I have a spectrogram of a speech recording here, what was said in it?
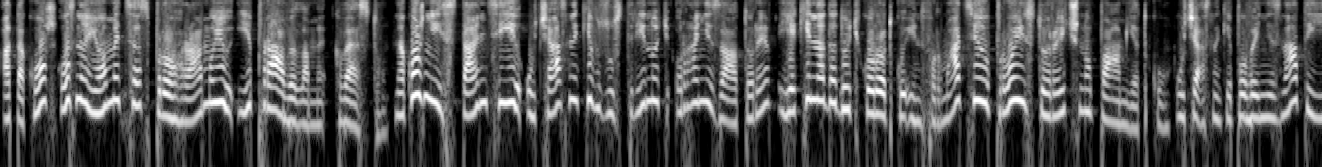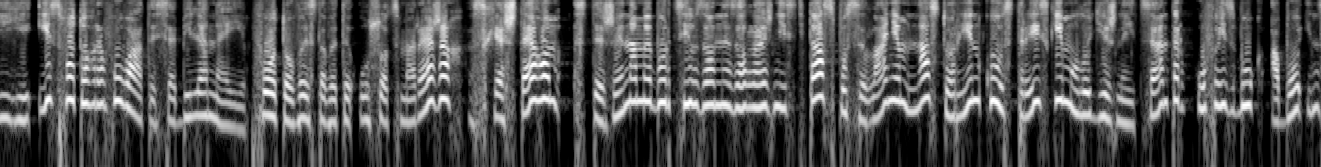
а також ознайомиться з програмою і правилами квесту. На кожній станції учасників зустрінуть організатори, які нададуть коротку інформацію про історичну пам'ятку. Учасники повинні знати її і сфотографуватися біля неї. Фото виставити у соцмережах з хештегом стежинами борців за незалежність та з посиланням на сторінку Стрийський молодіжний центр у Фейсбук або Інстаграм.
